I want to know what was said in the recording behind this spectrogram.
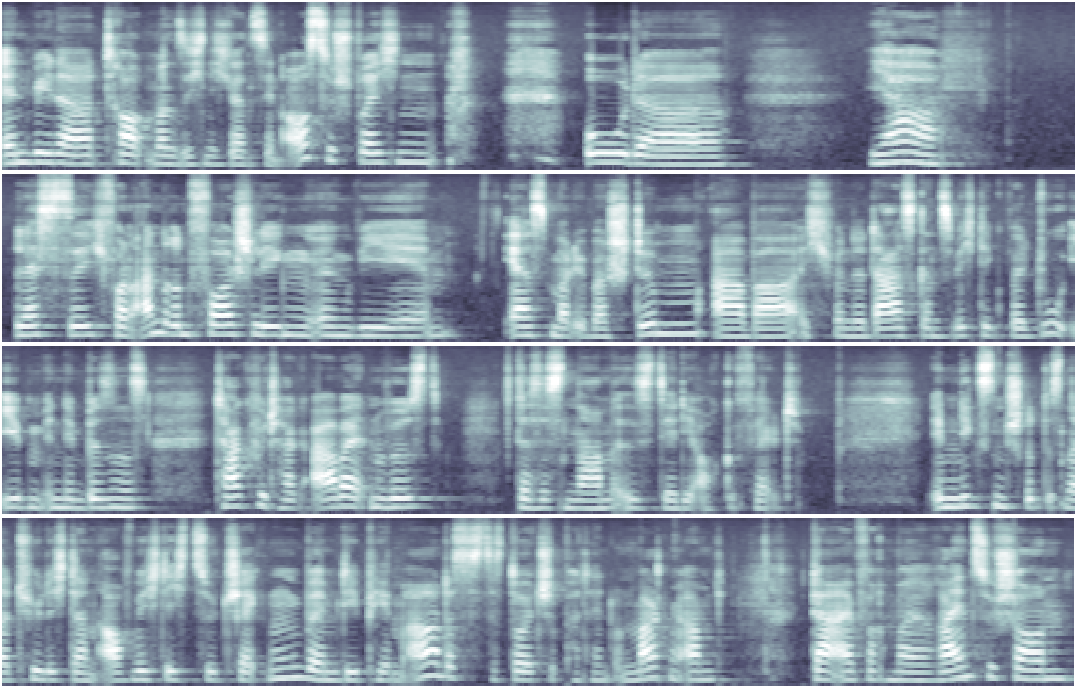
entweder traut man sich nicht ganz den auszusprechen oder ja, lässt sich von anderen Vorschlägen irgendwie erstmal überstimmen. Aber ich finde, da ist ganz wichtig, weil du eben in dem Business Tag für Tag arbeiten wirst, dass es ein Name ist, der dir auch gefällt. Im nächsten Schritt ist natürlich dann auch wichtig zu checken beim DPMA, das ist das Deutsche Patent- und Markenamt, da einfach mal reinzuschauen,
